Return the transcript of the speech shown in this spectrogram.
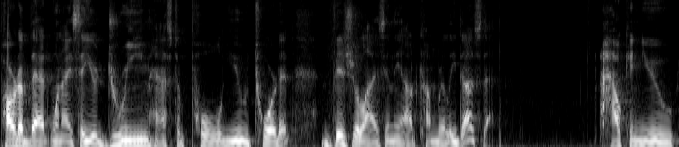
part of that when I say your dream has to pull you toward it, visualizing the outcome really does that. How can you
